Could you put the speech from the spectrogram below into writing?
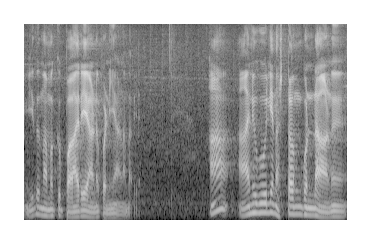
ഇത് നമുക്ക് പാരയാണ് പണിയാണെന്നറിയാം. ആ ആനുകൂല്യ നഷ്ടം കൊണ്ടാണ്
